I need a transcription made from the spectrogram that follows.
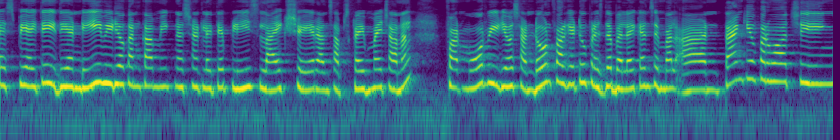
రెసిపీ అయితే ఇది అండి. ఈ వీడియో కనుక మీకు నచ్చినట్లయితే please like share and subscribe my channel for more videos. And don't forget to press the bell icon symbol. And thank you for watching.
